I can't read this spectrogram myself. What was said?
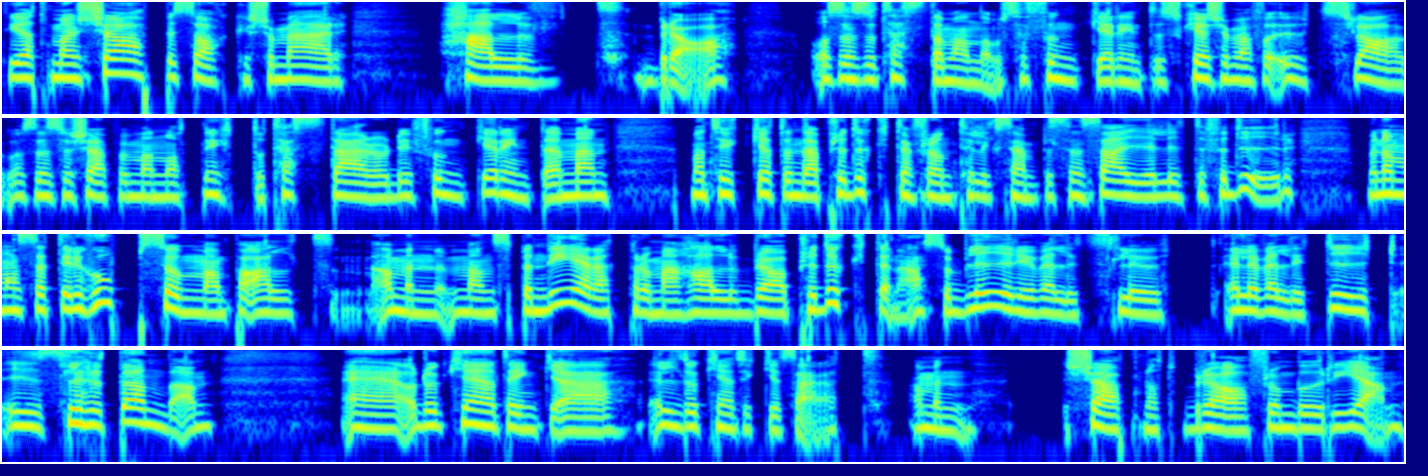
Det är att man köper saker som är halvt bra och sen så testar man dem så funkar det inte så kanske man får utslag och sen så köper man något nytt och testar och det funkar inte men man tycker att den där produkten från till exempel Sensai är lite för dyr. Men om man sätter ihop summan på allt ja, men man spenderat på de här halvbra produkterna så blir det ju väldigt, slut, eller väldigt dyrt i slutändan. Eh, och då kan jag tänka, eller då kan jag tycka så här att ja, men, köp något bra från början.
